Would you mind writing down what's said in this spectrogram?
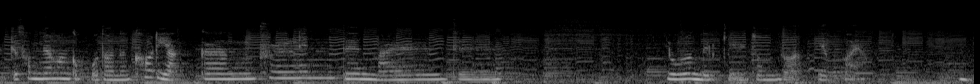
이렇게 선명한 것보다는 컬이 약간 풀린 듯말듯 이런 느낌이 좀 더 예뻐요. 음.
